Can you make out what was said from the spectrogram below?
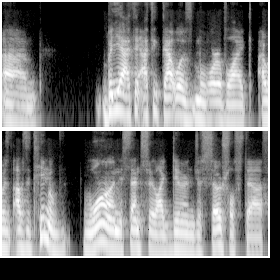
um, but yeah, I think I think that was more of like I was I was a team of one essentially like doing just social stuff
